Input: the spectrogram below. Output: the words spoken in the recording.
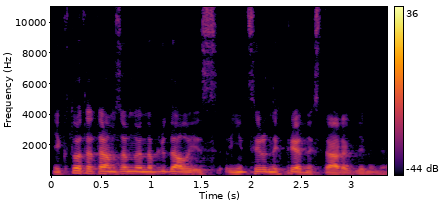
И кто-то там за мной наблюдал из инициированных преданных старых для меня.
